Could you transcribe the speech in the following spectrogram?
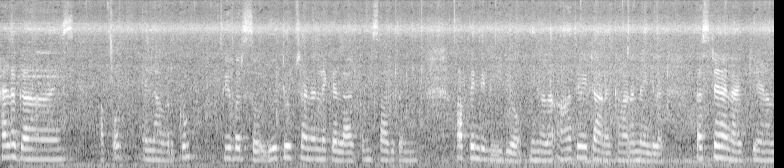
ഹലോ ഗായ്സ് അപ്പോൾ എല്ലാവർക്കും വ്യൂവർസോ യൂട്യൂബ് ചാനലിലേക്ക് എല്ലാവർക്കും സ്വാഗതം. അപ്പം എന്റെ വീഡിയോ നിങ്ങൾ ആദ്യമായിട്ടാണ് കാണുന്നതെങ്കിൽ ഫസ്റ്റ് ഞാൻ ലൈക്ക് ചെയ്യണം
